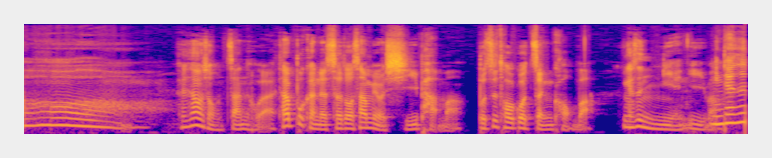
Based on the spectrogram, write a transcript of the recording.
哦。它为什么粘得回来？它不可能舌头上面有吸盘嘛？不是透过针孔吧？应该是黏液吧应？该是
